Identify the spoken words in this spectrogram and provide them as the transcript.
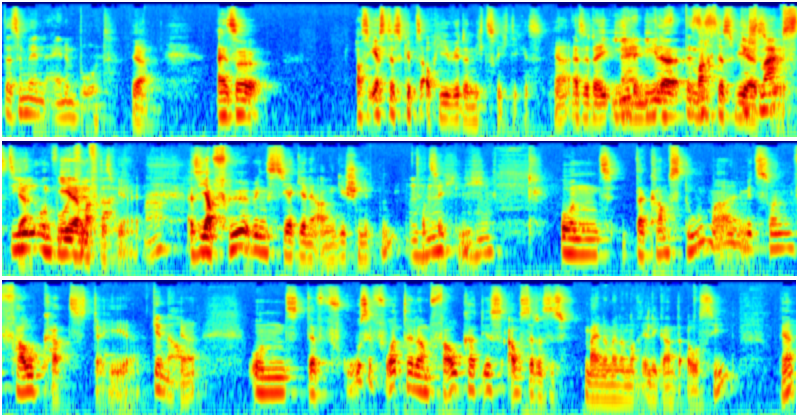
Da sind wir in einem Boot. Ja, also als erstes gibt es auch hier wieder nichts Richtiges. Ja, also da jeder, Nein, jeder das, das macht das wie Geschmacksstil ja, und Jeder macht das wie er. Also ich habe früher übrigens sehr gerne angeschnitten, mhm, tatsächlich. Mhm. Und da kamst du mal mit so einem V-Cut daher. Genau. Ja. Und der große Vorteil am V-Cut ist, außer dass es meiner Meinung nach elegant aussieht, ja,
